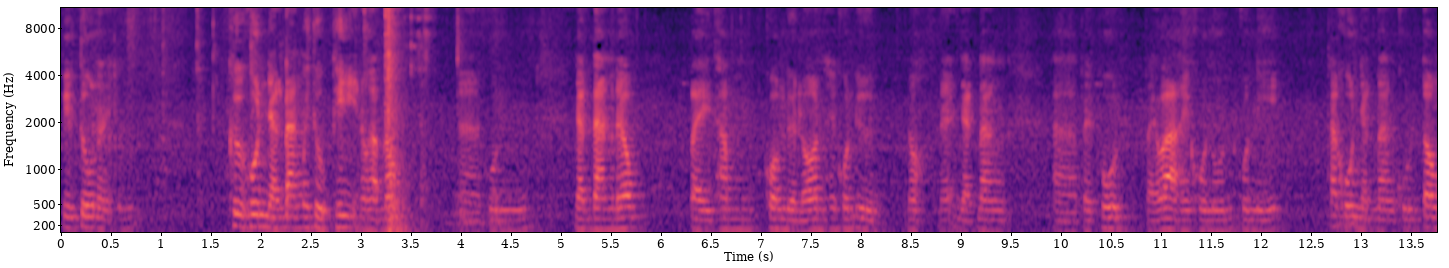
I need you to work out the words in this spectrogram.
ปิดประตูหน่อยคือคุณอยากดังไม่ถูกที่นะครับเนาะอ่าคุณอยากดังแล้วไปทำความเดือดร้อนให้คนอื่นเนาะและอยากดังอ่าไปพูดไปว่าให้คนนู้นคนนี้ ถ้าคุณอยากดังคุณต้อง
